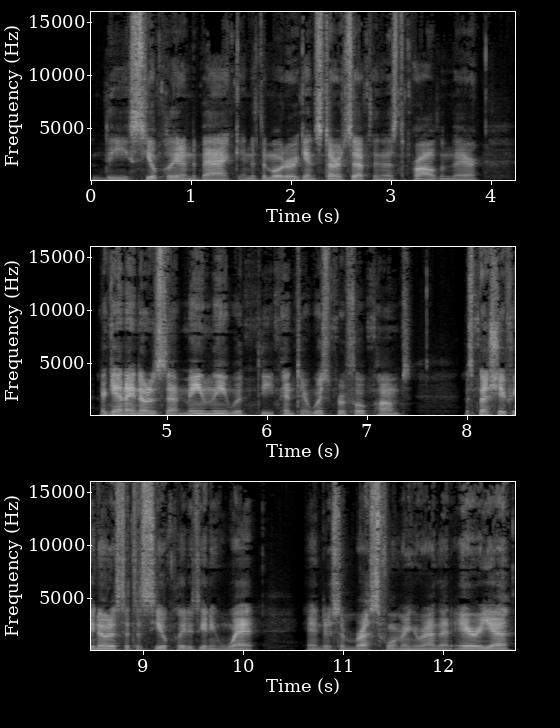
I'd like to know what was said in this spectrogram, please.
the seal plate on the back. And if the motor again starts up, then that's the problem there. Again, I noticed that mainly with the Pentair Whisper Flow pumps, especially if you notice that the seal plate is getting wet and there's some rust forming around that area.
